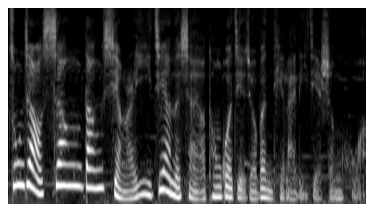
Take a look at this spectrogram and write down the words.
宗教相当显而易见的想要通过解决问题来理解生活。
